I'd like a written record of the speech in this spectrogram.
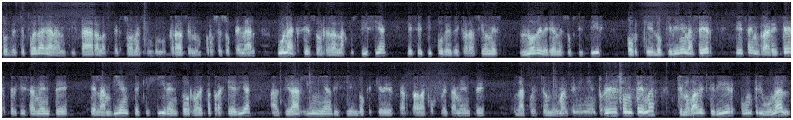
donde se pueda garantizar a las personas involucradas en un proceso penal un acceso real a la justicia, ese tipo de declaraciones no deberían de subsistir, porque lo que vienen a hacer es a enrarecer precisamente el ambiente que gira en torno a esta tragedia al tirar línea diciendo que quede descartada completamente la cuestión del mantenimiento. Ese es un tema que lo va a decidir un tribunal,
